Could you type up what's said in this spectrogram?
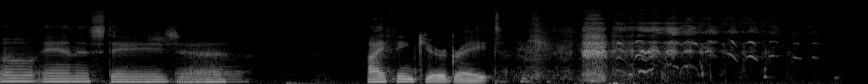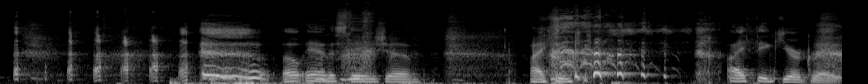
Oh, Anastasia. I think you're great. oh, Anastasia. I think I think you're great.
